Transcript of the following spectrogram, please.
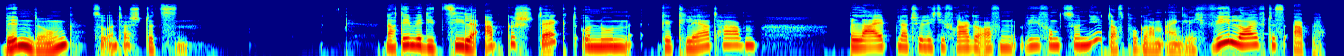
Bindung zu unterstützen. Nachdem wir die Ziele abgesteckt und nun geklärt haben, bleibt natürlich die Frage offen, wie funktioniert das Programm eigentlich? Wie läuft es ab?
